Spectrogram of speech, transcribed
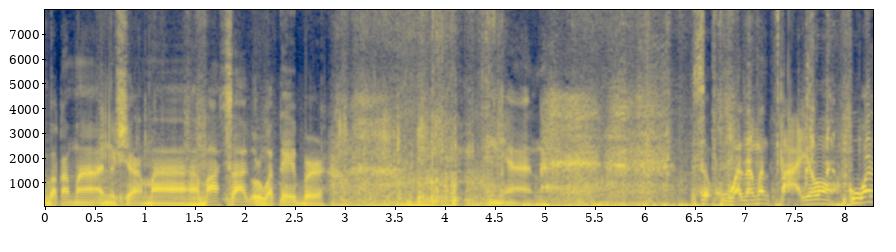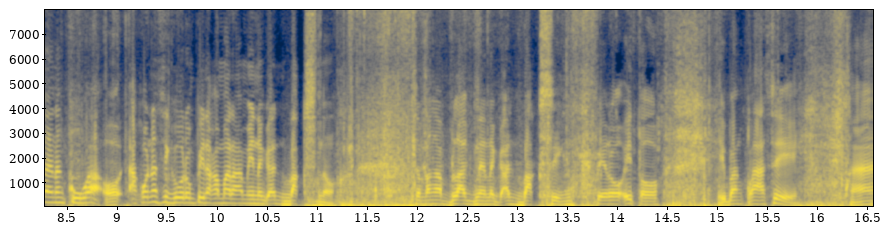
baka maano siya mabasag or whatever yan So, kuha naman tayo. Kuha lang ng kuha. O, ako na siguro ang pinakamarami nag-unbox, no? sa mga vlog na nag-unboxing. Pero ito, ibang klase eh. Ha?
